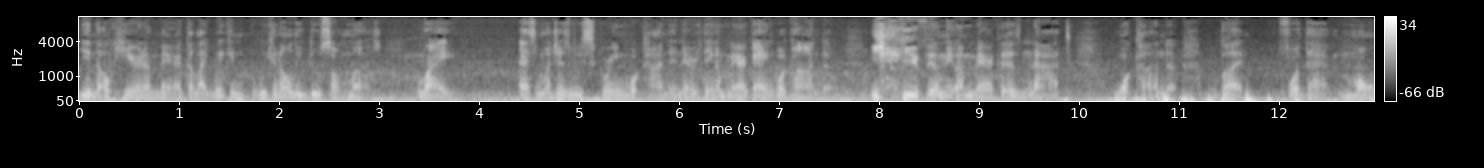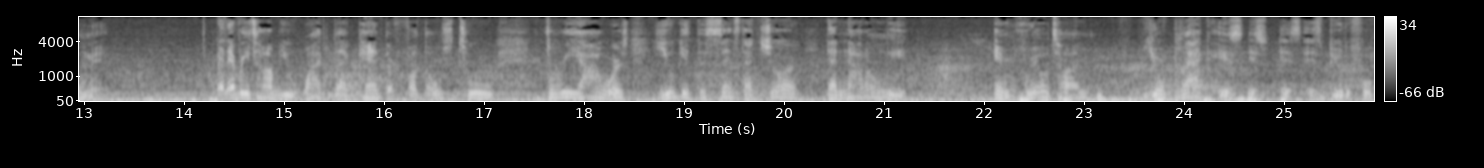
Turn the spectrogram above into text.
you know, here in America. Like we can we can only do so much, right? as much as we scream Wakanda and everything, America ain't Wakanda. you feel me? America is not Wakanda. But for that moment, and every time you watch Black Panther for those two, three hours, you get the sense that you're that not only in real time your black is is is is beautiful,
